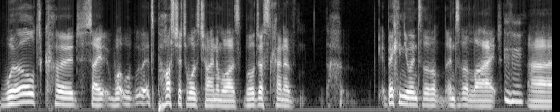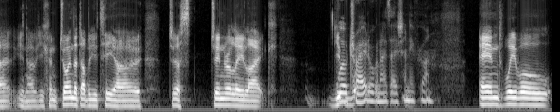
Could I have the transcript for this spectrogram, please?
world could say what its posture towards China was, we'll just kind of beckon you into the into the light. Mm-hmm. Uh, you know, you can join the WTO. Just generally like you- World Trade Organization, everyone. and we will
